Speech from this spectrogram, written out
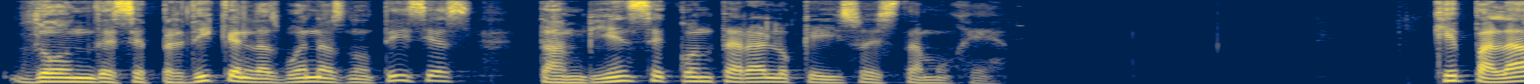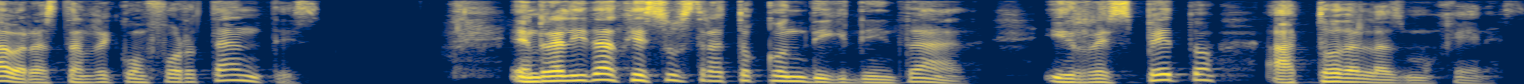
donde se prediquen las buenas noticias, también se contará lo que hizo esta mujer. Qué palabras tan reconfortantes. En realidad Jesús trató con dignidad y respeto a todas las mujeres.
